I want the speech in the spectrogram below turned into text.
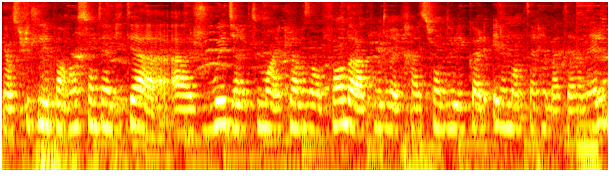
Et ensuite, les parents sont invités à, jouer directement avec leurs enfants dans la cour de récréation de l'école élémentaire et maternelle.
